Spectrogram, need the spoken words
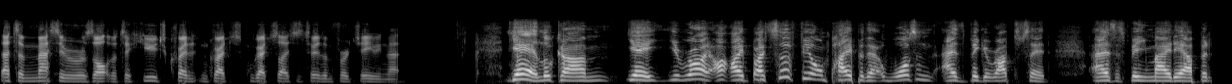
that's a massive result. That's a huge credit and congratulations to them for achieving that. Yeah, look, um, yeah, you're right. I, I, I, sort of feel on paper that it wasn't as big a upset as it's being made out, but,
